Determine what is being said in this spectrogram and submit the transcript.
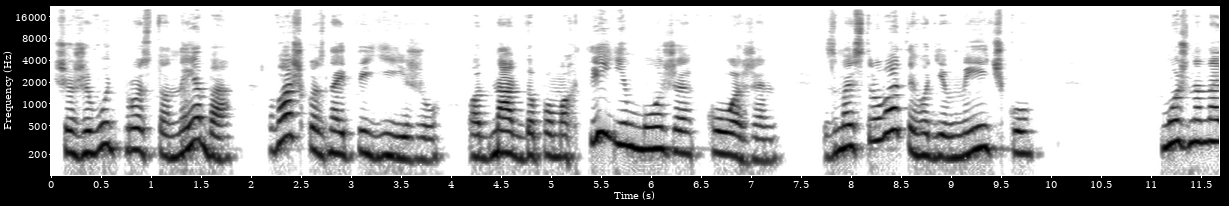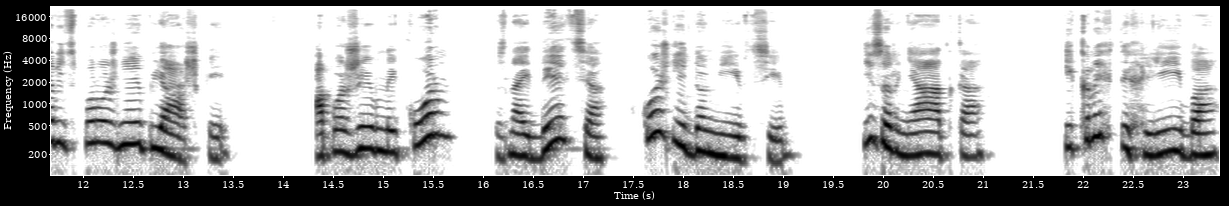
що живуть просто неба, важко знайти їжу, однак допомогти їм може кожен. Змайструвати годівничку, можна навіть з порожньої пляшки, а поживний корм знайдеться в кожній домівці. І зернятка, і крихти хліба,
